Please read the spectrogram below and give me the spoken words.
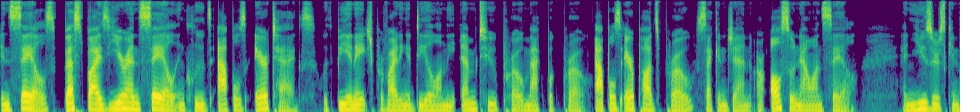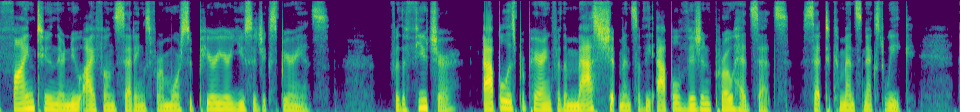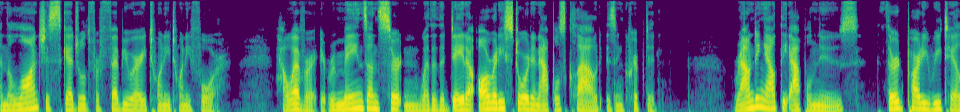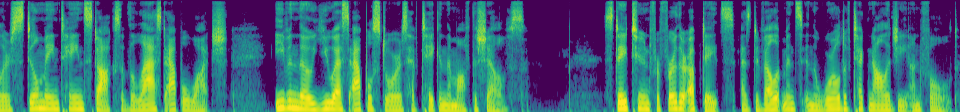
In sales, Best Buy's year-end sale includes Apple's AirTags, with B&H providing a deal on the M2 Pro MacBook Pro. Apple's AirPods Pro, second gen, are also now on sale, and users can fine-tune their new iPhone settings for a more superior usage experience. For the future, Apple is preparing for the mass shipments of the Apple Vision Pro headsets, set to commence next week, and the launch is scheduled for February 2024. However, it remains uncertain whether the data already stored in Apple's cloud is encrypted. Rounding out the Apple news, third party retailers still maintain stocks of the last Apple Watch, even though U.S. Apple stores have taken them off the shelves. Stay tuned for further updates as developments in the world of technology unfold.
